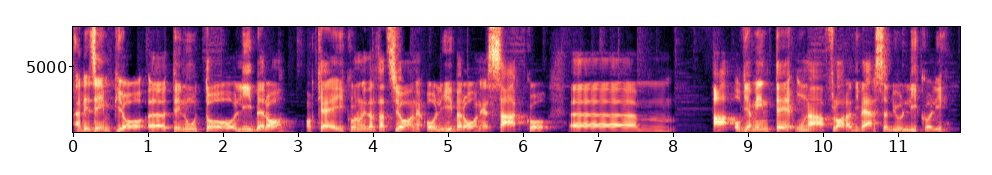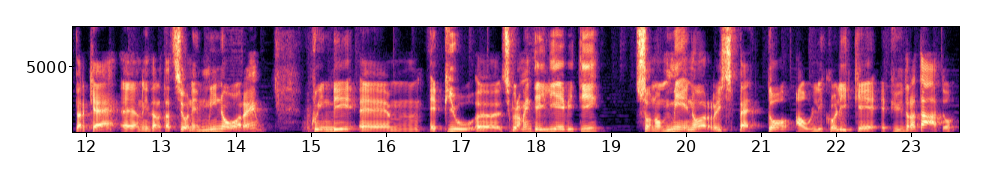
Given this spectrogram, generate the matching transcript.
ad esempio, eh, tenuto libero, ok? Con un'idratazione o libero o nel sacco, ehm, ha ovviamente una flora diversa di un licoli perché è un'idratazione minore, quindi ehm, è più, eh, sicuramente i lieviti sono meno rispetto a un licoli che è più idratato.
